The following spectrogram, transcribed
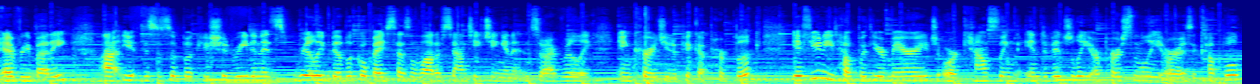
everybody, uh, you, this is a book you should read, and it's really biblical based, has a lot of sound teaching in it, and so I really encourage you to pick up her book. If you need help with your marriage or counseling individually or personally or as a couple,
